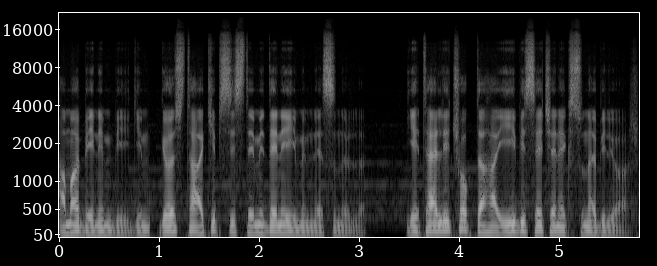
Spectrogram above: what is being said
Ama benim bilgim, göz takip sistemi deneyimimle sınırlı. Yeterli çok daha iyi bir seçenek sunabiliyor.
